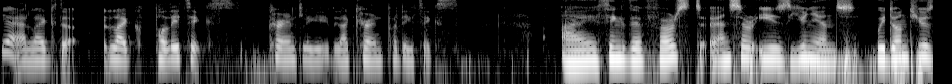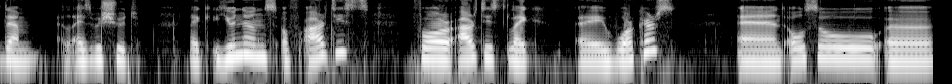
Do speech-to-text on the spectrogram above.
yeah like the like politics currently like current politics. I think the first answer is unions. We don't use them as we should. Like unions of artists for artists like uh, workers and also uh,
